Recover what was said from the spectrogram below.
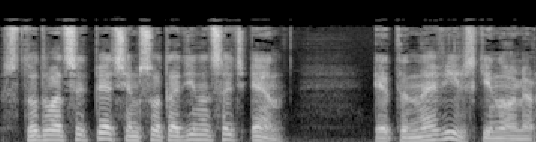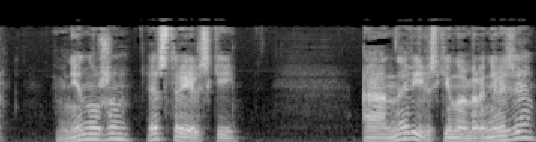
125-711-Н. Это Навильский номер. Мне нужен Эстрельский. А Навильский номер нельзя?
